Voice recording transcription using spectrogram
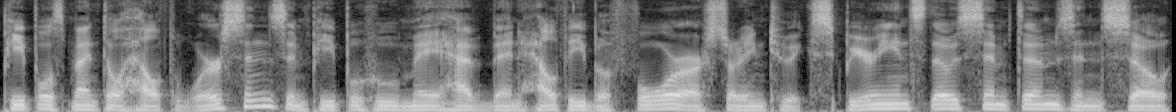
people's mental health worsens, and people who may have been healthy before are starting to experience those symptoms, and so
